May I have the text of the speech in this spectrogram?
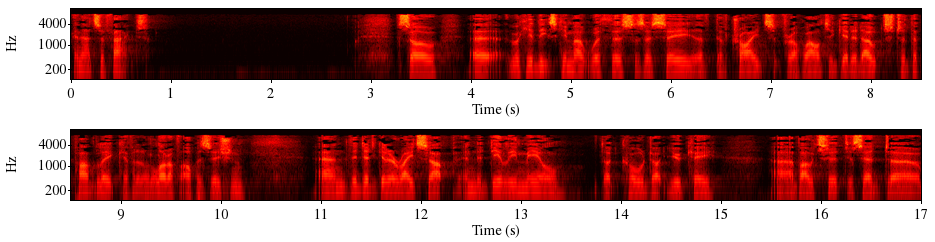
And that's a fact. So uh, WikiLeaks came out with this, as I say, they've, they've, tried for a while to get it out to the public. They've had a lot of opposition, and they did get a write-up in the DailyMail.co.uk uh, about it. They said, uh,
